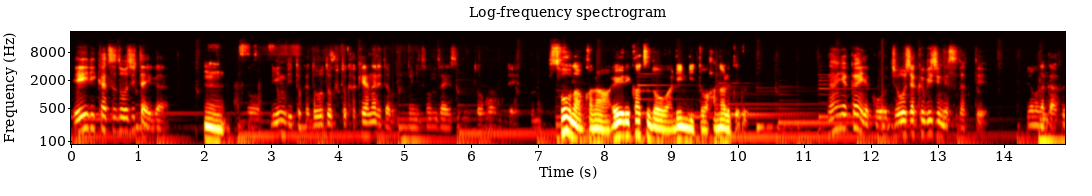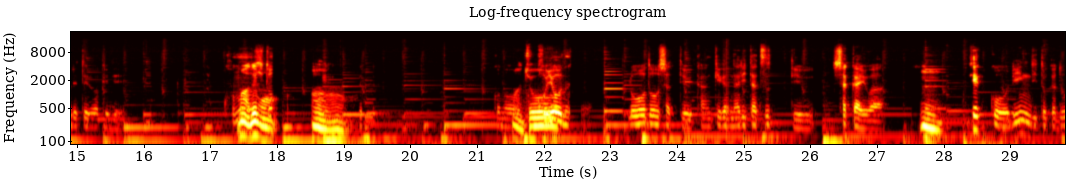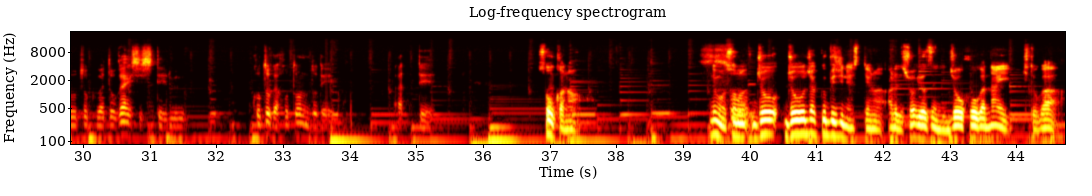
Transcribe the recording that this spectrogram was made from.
営利活動自体がうん。その倫理とか道徳とかけ離れた部分に存在すると思うんで、そうなんかな営利活動は倫理とは離れてる。なんやかんやこう情弱ビジネスだって世の中溢れてるわけで、こまあで人も、うんうん。この雇用主労働者っていう関係が成り立つっていう社会はうん。結構倫理とか道徳は度外視してることがほとんどであってそうかな。でもその情情弱ビジネスっていうのはあれでしょ？要するに情報がない人がは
